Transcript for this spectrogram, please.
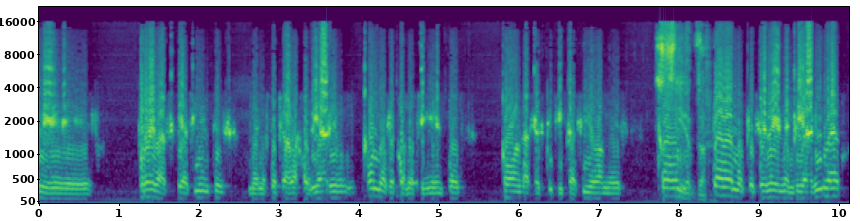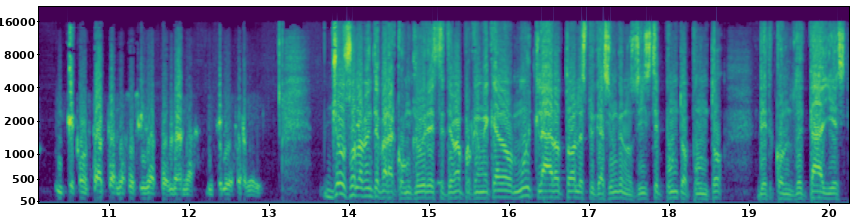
eh, pruebas fehacientes de nuestro trabajo diario, con los reconocimientos, con las certificaciones, con todo lo que se ve en el día a día y que constata la sociedad poblana, mi querido Fernando. Yo solamente para concluir este tema, porque me quedó muy claro toda la explicación que nos diste punto a punto, de, con detalles,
